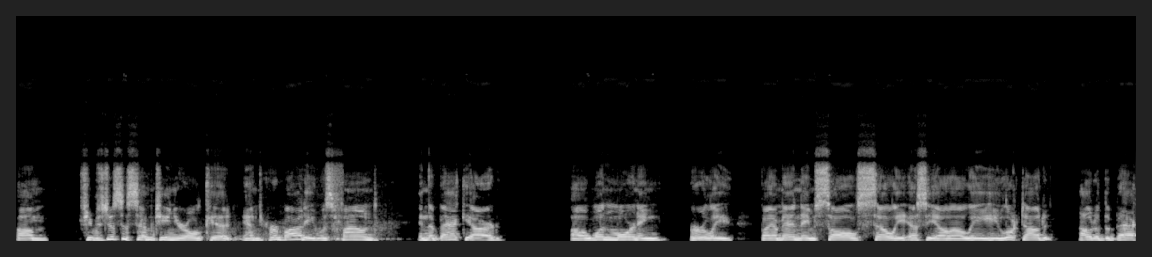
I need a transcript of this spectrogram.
um, she was just a 17 year old kid, and her body was found in the backyard uh, one morning early by a man named Saul Selle, S E L L E. He looked out out of the back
